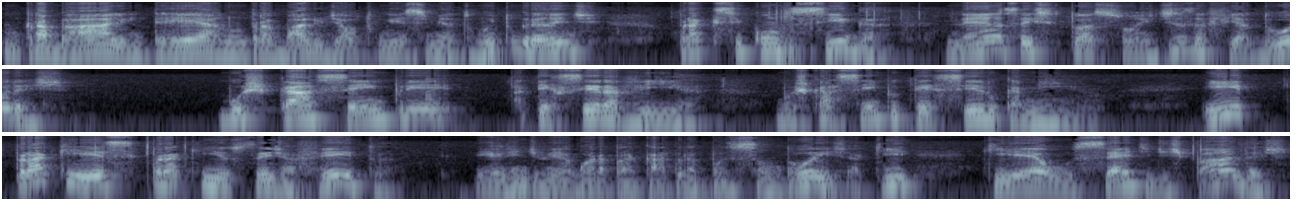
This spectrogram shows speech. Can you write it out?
um trabalho interno, um trabalho de autoconhecimento muito grande para que se consiga, nessas situações desafiadoras, buscar sempre a terceira via, buscar sempre o terceiro caminho. E para que, esse, que isso seja feito, e a gente vem agora para a carta da posição 2 aqui, que é o sete de espadas,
